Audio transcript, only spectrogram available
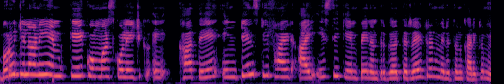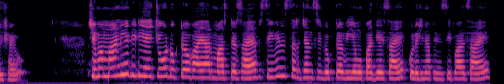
ભરૂચ જિલ્લાની એમ કે કોમર્સ કોલેજ ખાતે ઇન્ટેન્સિફાઈડ આઈઈસી કેમ્પેન અંતર્ગત રેડ રન મેરેથોન કાર્યક્રમ યોજાયો. જેમાં માનનીય DDHO doctor Y R Master સાહેબ, civil surgeon Shri doctor VM Upadhyay સાહેબ, કોલેજના પ્રિન્સિપાલ સાહેબ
